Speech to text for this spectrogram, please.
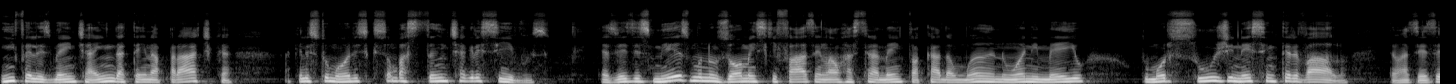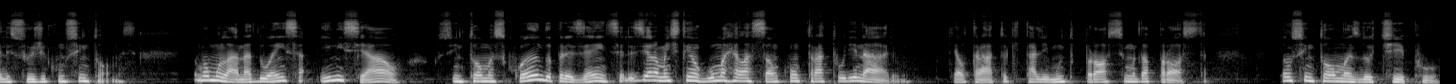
infelizmente ainda tem na prática aqueles tumores que são bastante agressivos, que às vezes mesmo nos homens que fazem lá um rastreamento a cada um ano, um ano e meio, o tumor surge nesse intervalo. Então às vezes ele surge com sintomas. Então vamos lá, na doença inicial, os sintomas quando presentes, eles geralmente têm alguma relação com o trato urinário, que é o trato que está ali muito próximo da próstata. Então sintomas do tipo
